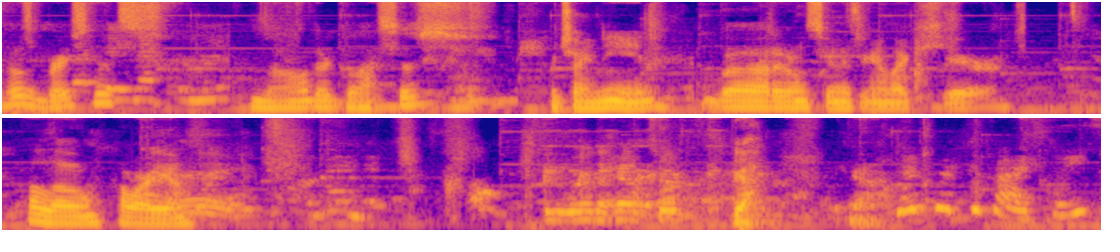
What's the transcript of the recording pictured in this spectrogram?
Those bracelets? No, they're glasses, which I need, but I don't see anything I like here. Hello, how are you? Can you wear the hat, sir? Yeah, yeah. 1055, please.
